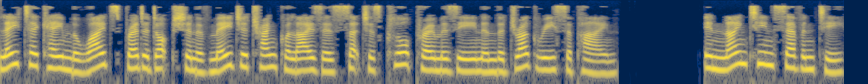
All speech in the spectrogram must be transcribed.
Later came the widespread adoption of major tranquilizers such as chlorpromazine and the drug reserpine. In 1970,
